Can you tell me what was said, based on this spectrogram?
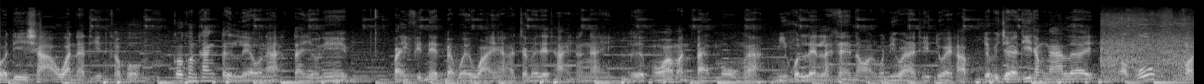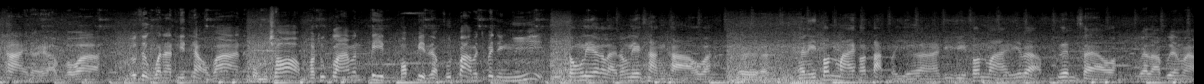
สวัสดีเช้าวันอาทิตย์ครับผม ก็ค่อนข้างตื่นเร็วนะ แต่เดี๋ยวนี้ ไปฟิตเนสแบบไวๆฮะอาจจะไม่ได้ถ่ายข้างในเออเพราะว่ามัน8ปดโมงแล้วมีคนเล่นแล้วแน่นอนวันนี้วันอาทิตย์ด้วยครับเดี๋ยวไปเจอที่ทำงานเลยขอปุ๊ขอถ่ายหน่อยครับเพราะว่ารู้สึกวันอาทิตย์แถวบ้านผมชอบเพราะทุกร้านมันปิดพอปิดแบบฟุตบาทมันจะเป็นอย่างนี้ ต้องเรียกอะไรต้องเรียกทางเท้าปะเอออันนี้ต้นไม้เขาตัดไปเยอะนะจริงๆต้นไม้นี่แบบเพื่อนแซวเวลาเพื่อนมา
